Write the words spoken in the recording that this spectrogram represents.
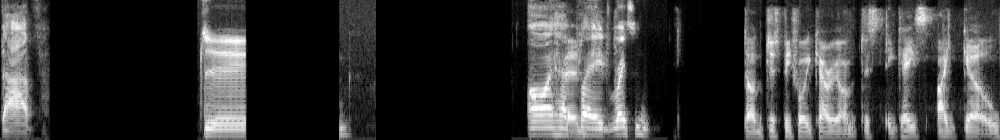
Dav? Do I have Um, played Racing. Don, just before you carry on, just in case I go,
